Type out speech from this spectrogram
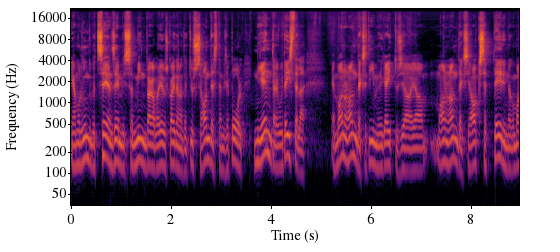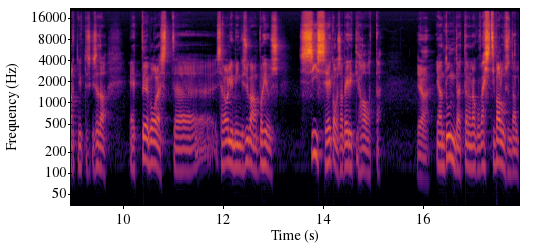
Ja mulle tundub, et see on see, mis on mind väga palju elus ka aidanud, et just see andestamise pool nii endale kui teistele. Et ma annan andeks, et inimene käitus ja, ja ma annan andeks ja aktsepteerin, nagu Martin ütleski seda, et tõepoolest äh, seal oli mingi sügavam põhjus, siis see ego saab eriti haavata. ja, ja on tunda, et tal on nagu hästi valus on tal.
